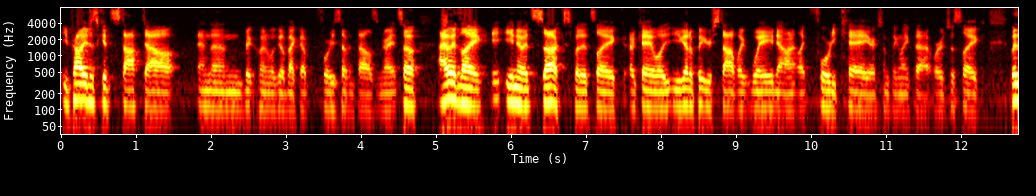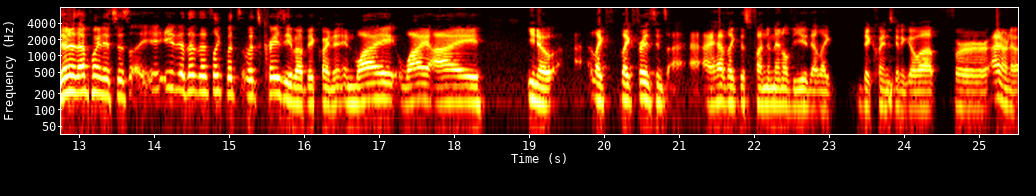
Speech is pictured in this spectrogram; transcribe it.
you probably just get stopped out, and then Bitcoin will go back up forty seven thousand, right? So I would like, you know, it sucks, but it's like, okay, well, you got to put your stop like way down at like 40k or something like that, where it's just like, but then at that point, it's just, you know, that, that's like what's what's crazy about Bitcoin and why why I, you know, like like for instance, I, I have like this fundamental view that like Bitcoin's going to go up for I don't know,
